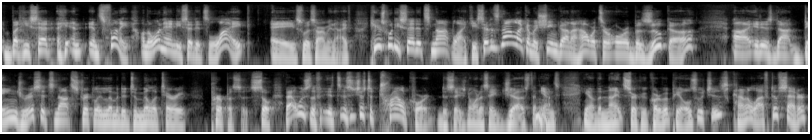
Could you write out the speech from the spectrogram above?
but he said, and, and it's funny. On the one hand, he said it's like a Swiss Army knife. Here's what he said it's not like. He said it's not like a machine gun, a howitzer, or a bazooka. Uh, it is not dangerous. It's not strictly limited to military purposes. So that was the. It's, this is just a trial court decision. I want to say just. That Yeah. means you know the Ninth Circuit Court of Appeals, which is kind of left of center.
